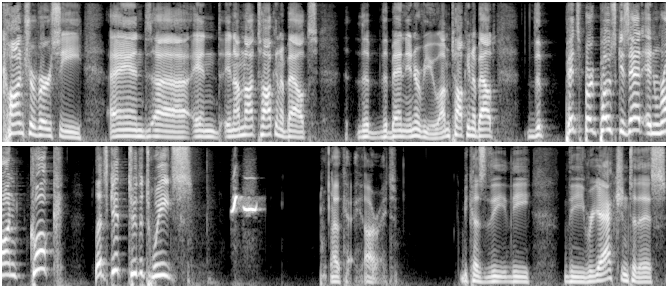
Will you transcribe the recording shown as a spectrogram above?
controversy, and uh, and and I'm not talking about the the Ben interview. I'm talking about the Pittsburgh Post Gazette and Ron Cook. Let's get to the tweets. Okay, all right. Because the the the reaction to this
